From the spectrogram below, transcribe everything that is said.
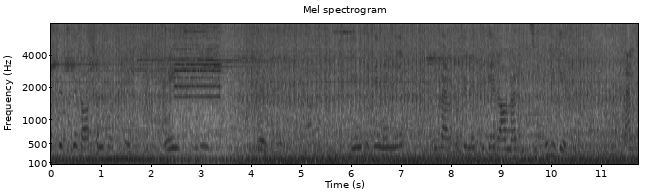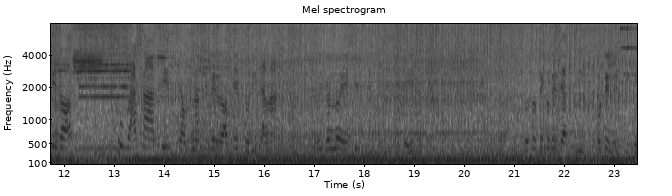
জগন্নাথদেবকে দর্শন করতে এই ট্রেন থেকে নেমে এবার হোটেলের দিকে রওনা দিচ্ছি পুরীতে। কালকে রথ, খুব আশা আছে জগন্নাথ দেবের রথের দড়ি টানা। ওই জন্য এসেছি। টোটোতে করে যাচ্ছি হোটেলের দিকে।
